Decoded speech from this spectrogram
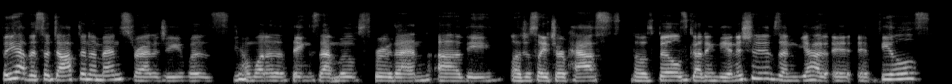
But yeah, this adopt and amend strategy was, you know, one of the things that moves through then. Uh, the legislature passed those bills gutting the initiatives. And yeah, it, it feels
